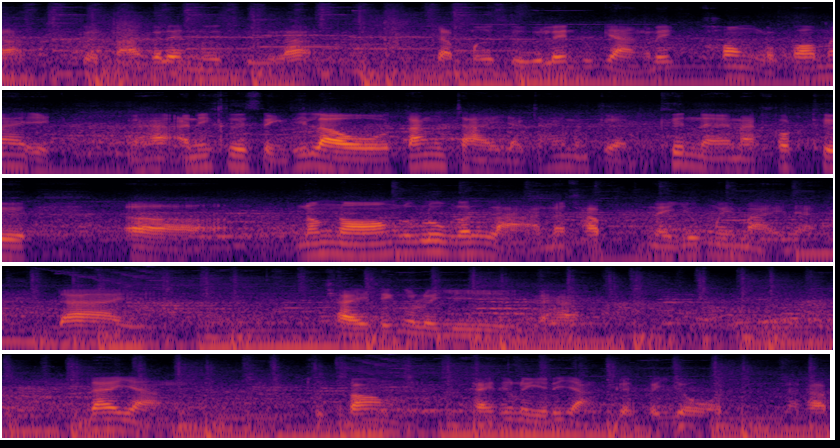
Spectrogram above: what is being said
ละเกิดมาก็เล่นมือถือละจับมือถือเล่นทุกอย่างได้คล่องกับพ่อแม่อีกนะฮะอันนี้คือสิ่งที่เราตั้งใจอยากจะให้มันเกิดขึ้นในอนาคตคือเอ่อน้องๆ ลูกๆหลานๆนะครับในยุคใหม่ๆเนี่ยได้ใช้เทคโนโลยีนะครับได้อย่างถูกต้องใช้เทคโนโลยีได้อย่างเกิดประโยชน์นะครับ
